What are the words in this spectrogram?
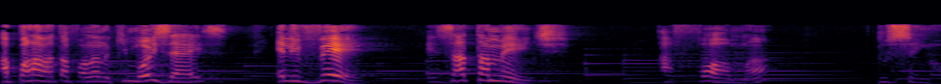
A palavra está falando que Moisés, ele vê exatamente a forma do Senhor.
